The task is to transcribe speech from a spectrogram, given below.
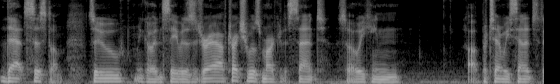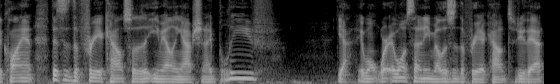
that system. So let me go ahead and save it as a draft. Actually, we'll just it as sent so we can uh, pretend we sent it to the client. This is the free account, so the emailing option, I believe yeah, it won't work. It won't send an email. This is the free account to do that.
